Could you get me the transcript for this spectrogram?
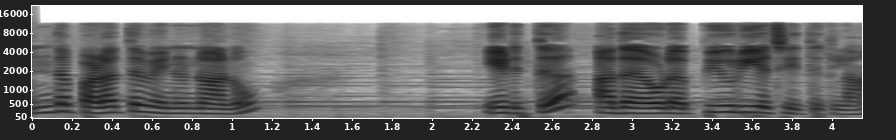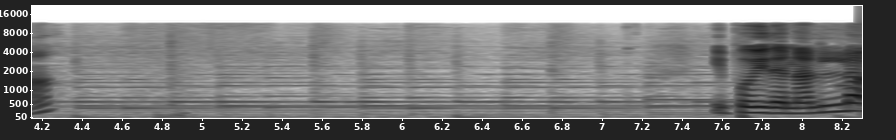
எந்த பழத்தை வேணும்னாலும் எடுத்து அதோட பியூரியை சேர்த்துக்கலாம். இப்போ இதை நல்லா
